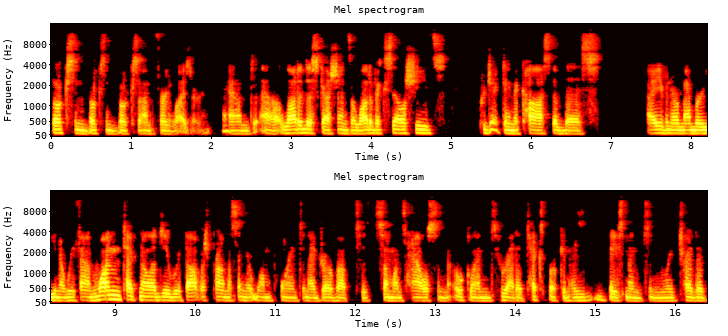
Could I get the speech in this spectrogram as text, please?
books and books and books on fertilizer and uh, a lot of discussions, a lot of Excel sheets projecting the cost of this I even remember, you know, we found one technology we thought was promising at one point, and I drove up to someone's house in Oakland who had a textbook in his basement, and we tried to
